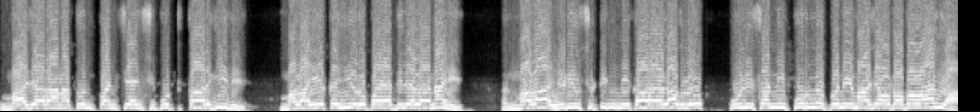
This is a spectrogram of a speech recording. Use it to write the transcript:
माझ्या रानातून पंच्याऐंशी फूट तार गेली. मला एकही रुपया दिलेला नाही. आणि मग व्हिडिओ शूटिंग मी करायला लागलो. पोलिसांनी पूर्णपणे माझ्यावर दबाव आणला.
